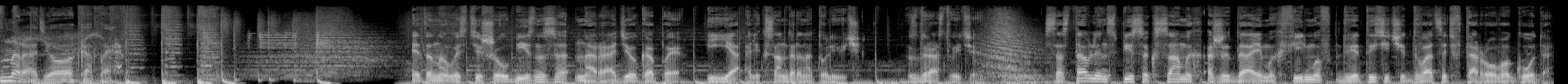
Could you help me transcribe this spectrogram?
на Радио КП. Это новости шоу-бизнеса на Радио КП. И я, Александр Анатольевич. Здравствуйте. Составлен список самых ожидаемых фильмов 2022 года.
